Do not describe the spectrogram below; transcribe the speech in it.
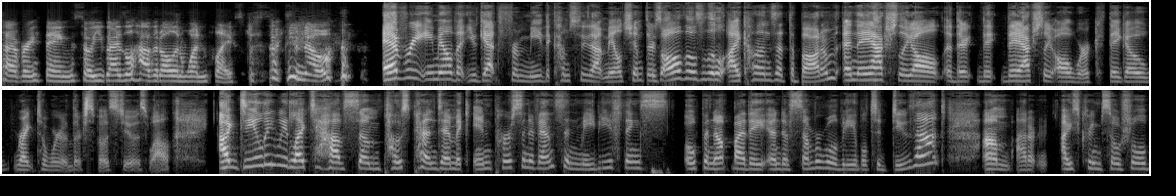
to everything. So you guys will have it all in one place, just so you know. every email that you get from me that comes through that mailchimp there's all those little icons at the bottom and they actually all uh, they they actually all work. They go right to where they're supposed to as well. Ideally we'd like to have some post pandemic in-person events and maybe if things open up by the end of summer we'll be able to do that. Um i don't ice cream social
